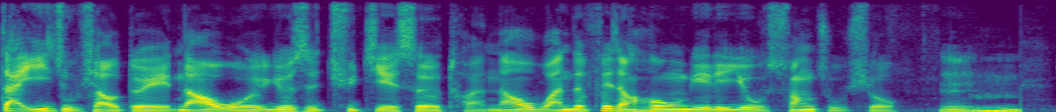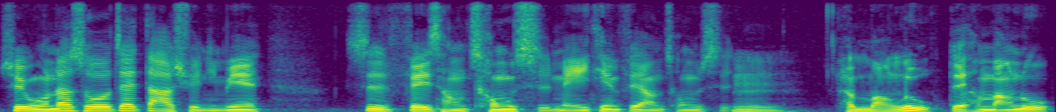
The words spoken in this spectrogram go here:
带乙组校队，然后我又是去接社团，然后玩的非常轰轰烈烈，又双主修，嗯嗯，所以我那时候在大学里面是非常充实，每一天非常充实，嗯，很忙碌，对，很忙碌。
